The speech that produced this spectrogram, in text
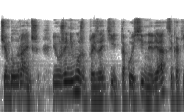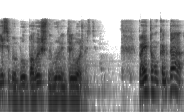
чем был раньше, и уже не может произойти такой сильной реакции, как если бы был повышенный уровень тревожности. Поэтому, когда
